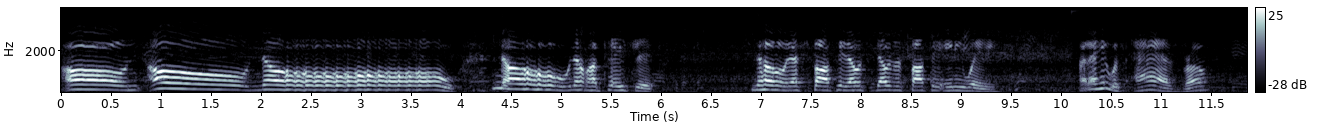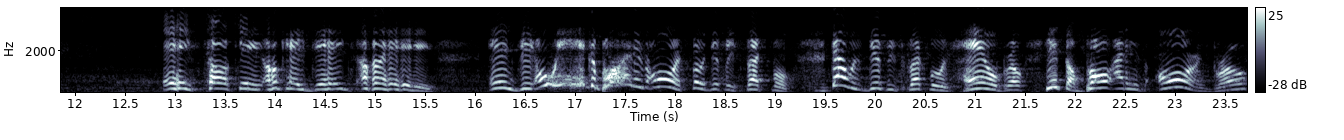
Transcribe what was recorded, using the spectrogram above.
Oh, oh no, no, not my Patriots! No, that's soft hit. That was that was a soft hit anyway. Oh, that hit was ass, bro. And he's talking. Okay, Diggs. Oh. Indeed. Oh, he hit the ball at his arms. So disrespectful. That was disrespectful as hell, bro. He hit the ball out of his arms, bro.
